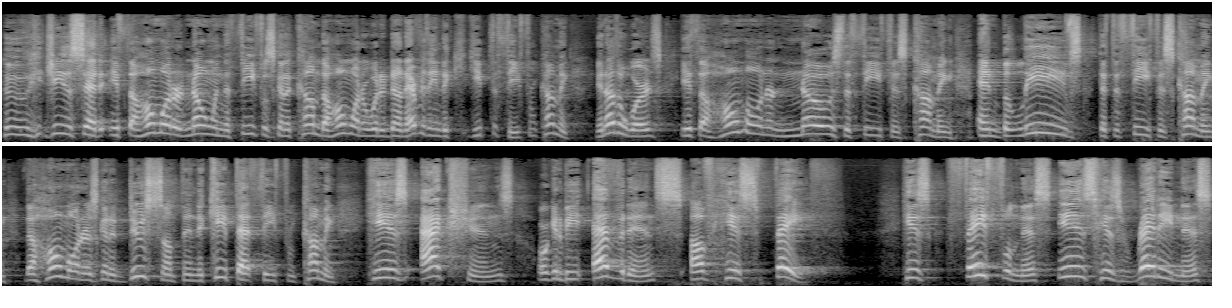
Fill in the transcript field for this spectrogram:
who Jesus said, if the homeowner had known when the thief was going to come, the homeowner would have done everything to keep the thief from coming. In other words, if the homeowner knows the thief is coming and believes that the thief is coming, the homeowner is going to do something to keep that thief from coming. His actions are going to be evidence of his faith. His faithfulness is his readiness,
